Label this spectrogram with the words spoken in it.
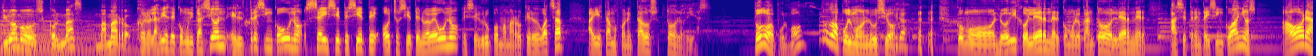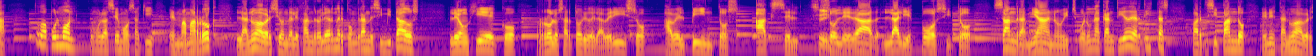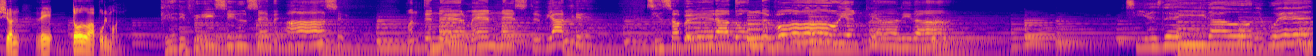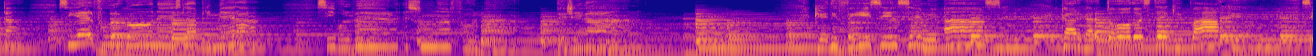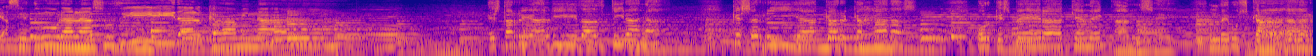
Continuamos con más Mamá Rock. Bueno, las vías de comunicación, el 351-677-8791 es el grupo Mamá Rockero de WhatsApp. Ahí estamos conectados todos los días. ¿Todo a pulmón? Todo a pulmón, Lucio. Mira. como lo dijo Lerner, como lo cantó Lerner hace 35 años, ahora todo a pulmón, como lo hacemos aquí en Mamá Rock, la nueva versión de Alejandro Lerner con grandes invitados, León Gieco, Rolo Sartorio del Averizo, Abel Pintos, Axel, Soledad, Lali Espósito, Sandra Mianovich, bueno, una cantidad de artistas participando en esta nueva versión de Todo a Pulmón. Qué difícil se me hace mantenerme en este viaje sin saber a dónde voy en realidad. Si es de ida o de vuelta si el furgón es la primera, si volver es una forma de llegar. Qué difícil se me hace cargar todo este equipaje. Si hace dura la subida al caminar. Esta realidad tirana que se ría carcajadas porque espera que me canse de buscar.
